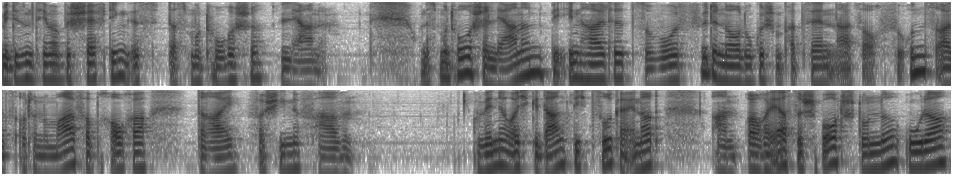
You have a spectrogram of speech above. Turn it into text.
mit diesem Thema beschäftigen, ist das motorische Lernen. Und das motorische Lernen beinhaltet sowohl für den neurologischen Patienten als auch für uns als Autonomalverbraucher drei verschiedene Phasen. Und wenn ihr euch gedanklich zurückerinnert an eure erste Sportstunde oder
